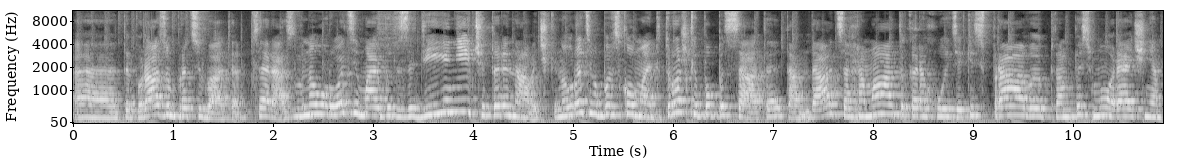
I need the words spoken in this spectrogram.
е, типу разом працювати. Це раз. На уроці має бути задіяні чотири навички. На уроці ви обов'язково маєте трошки пописати. Там да, це граматика рахується, якісь вправи, там письмо, речення,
